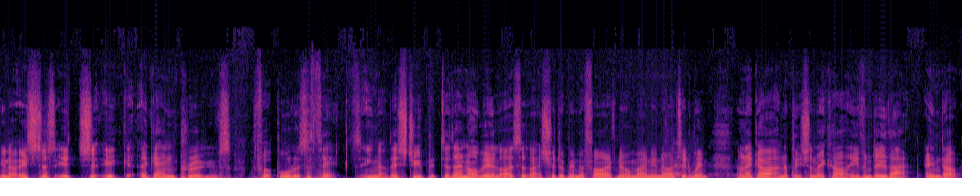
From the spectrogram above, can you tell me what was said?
you know, it's just it, it again proves footballers are thick. You know, they're stupid. Do they not realise that that should have been a five 0 Man United win? And they go out on the pitch and they can't even do that. End up,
